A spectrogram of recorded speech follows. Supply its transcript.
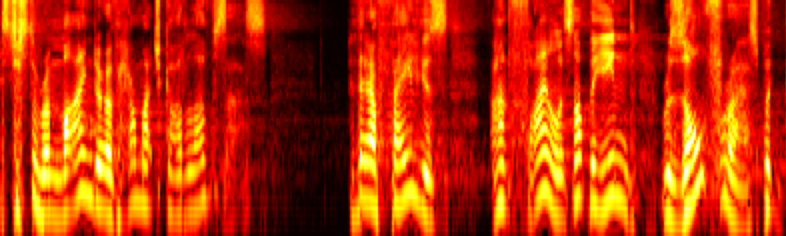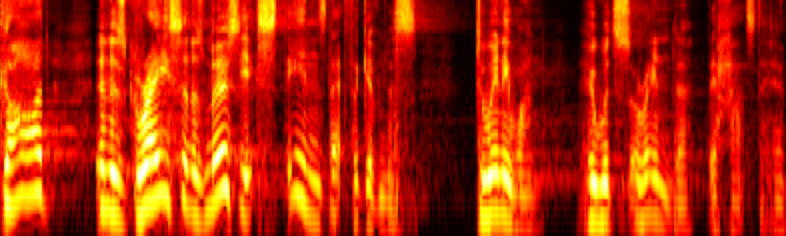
It's just a reminder of how much God loves us and that our failures aren't final. It's not the end result for us, but God, in His grace and His mercy, extends that forgiveness to anyone who would surrender their hearts to Him.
